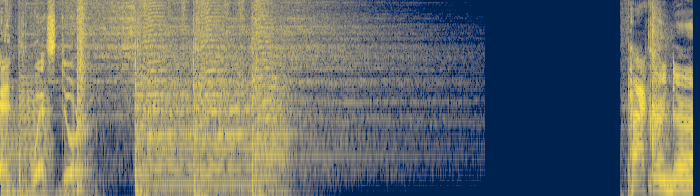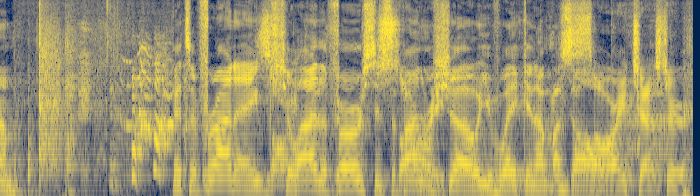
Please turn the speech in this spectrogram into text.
and Wes Durham. Packer and Durham. It's a Friday, Sorry, July the Chester. 1st. It's the final show. You've waken up my dog. Sorry, Chester.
